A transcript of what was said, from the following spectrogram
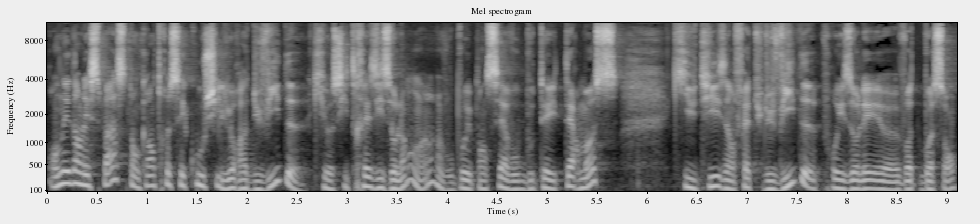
On est dans l'espace, donc entre ces couches, il y aura du vide qui est aussi très isolant. hein. Vous pouvez penser à vos bouteilles thermos qui utilisent en fait du vide pour isoler euh, votre boisson,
